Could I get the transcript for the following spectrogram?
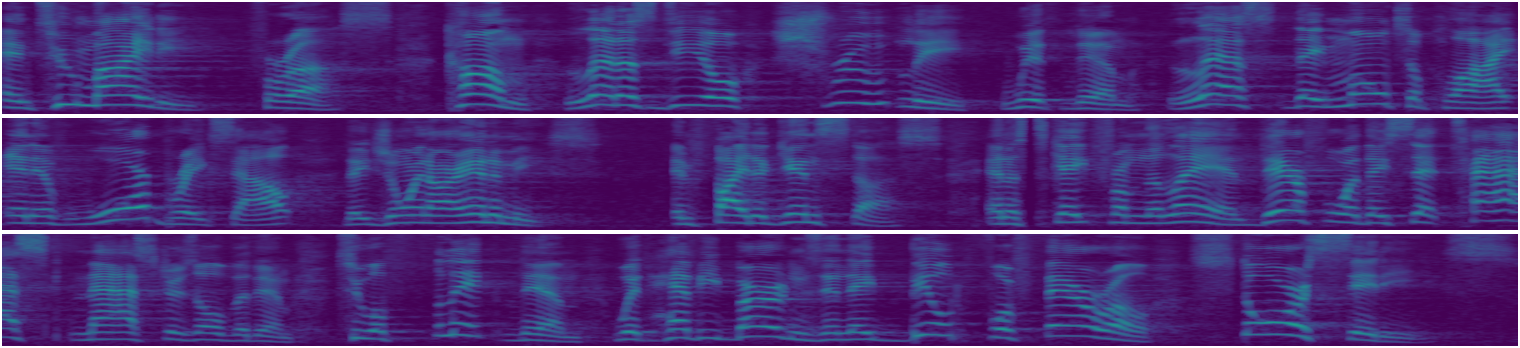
and too mighty for us. Come, let us deal shrewdly with them, lest they multiply, and if war breaks out, they join our enemies and fight against us and escape from the land. Therefore, they set taskmasters over them to afflict them with heavy burdens, and they built for Pharaoh store cities.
